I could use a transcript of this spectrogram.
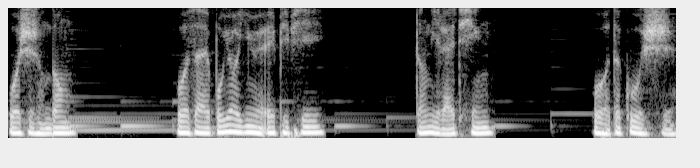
我是程东，我在不要音乐 APP 等你来听我的故事。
